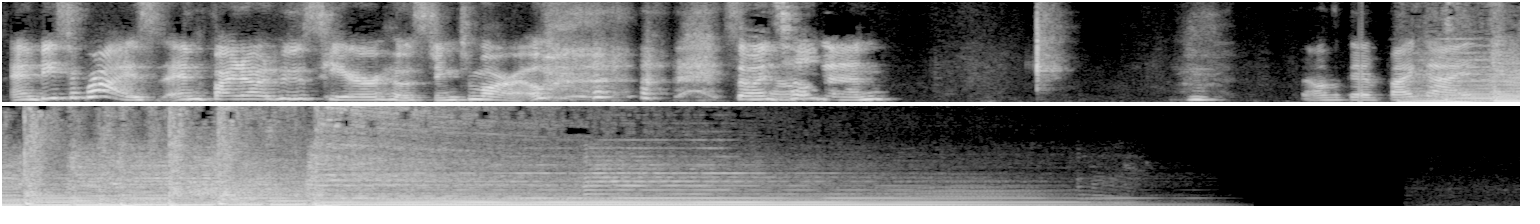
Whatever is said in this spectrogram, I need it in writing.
and be surprised and find out who's here hosting tomorrow. so until then. Sounds good. Bye, guys.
